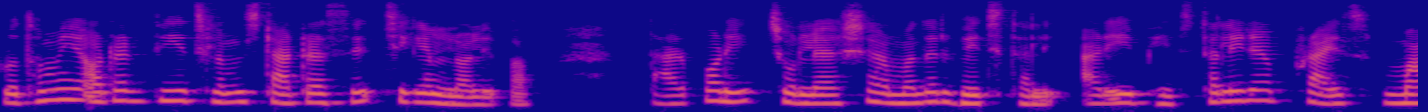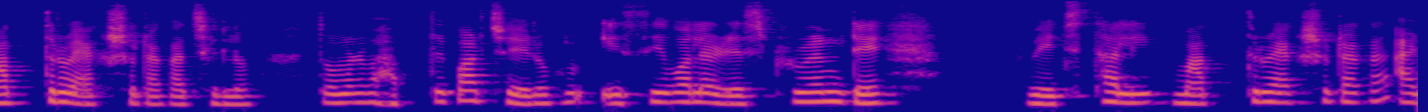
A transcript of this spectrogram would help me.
প্রথমেই অর্ডার দিয়েছিলাম স্টার্টার্সে চিকেন ললিপপ তারপরে চলে আসে আমাদের ভেজ থালি আর এই ভেজ থালির প্রাইস মাত্র একশো টাকা ছিল। তোমরা ভাবতে পারছ এরকম এসিওয়ালা রেস্টুরেন্টে ভেজ থালি মাত্র একশো টাকা। আর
